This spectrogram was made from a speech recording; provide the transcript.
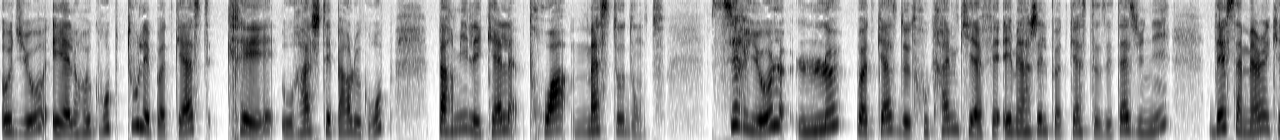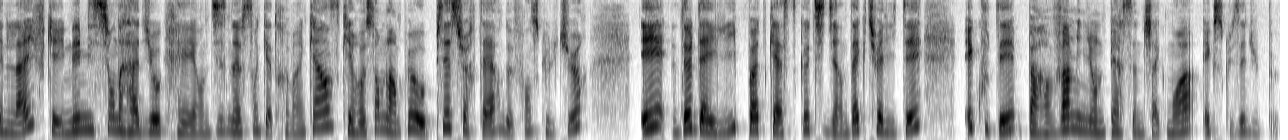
Audio et elle regroupe tous les podcasts créés ou rachetés par le groupe, parmi lesquels trois mastodontes. Serial, le podcast de True Crime qui a fait émerger le podcast aux États-Unis, This American Life, qui est une émission de radio créée en 1995 qui ressemble un peu au Pied sur Terre de France Culture, et The Daily, podcast quotidien d'actualité, écouté par 20 millions de personnes chaque mois, excusez du peu.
